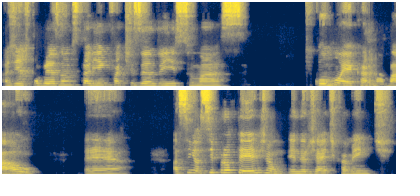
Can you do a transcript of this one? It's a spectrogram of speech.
A gente talvez não estaria enfatizando isso, mas como é carnaval, assim, ó, se protejam energeticamente.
